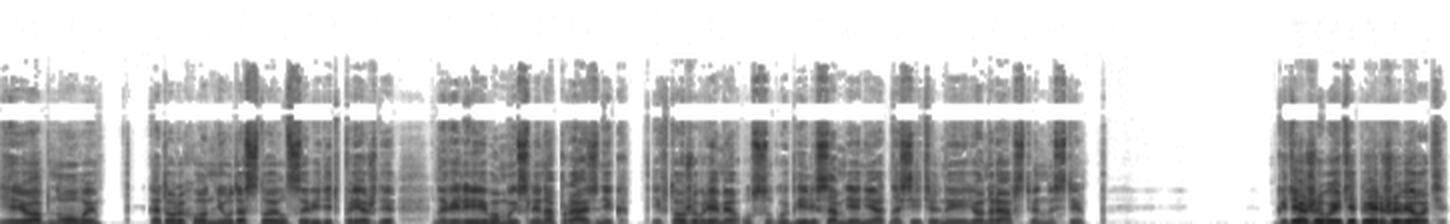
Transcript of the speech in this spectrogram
Ее обновы, которых он не удостоился видеть прежде, навели его мысли на праздник и в то же время усугубили сомнения относительно ее нравственности. — Где же вы теперь живете?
